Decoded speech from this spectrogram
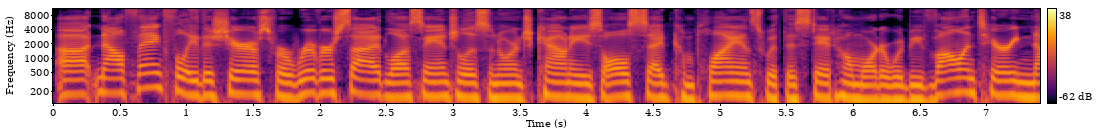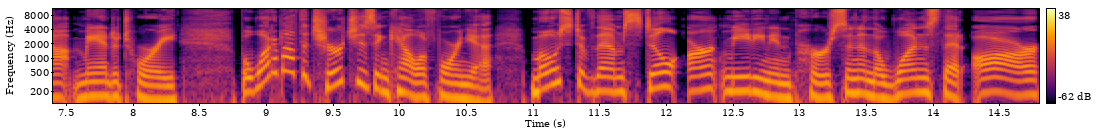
Uh, now, thankfully, the sheriffs for Riverside, Los Angeles, and Orange counties all said compliance with the stay at home order would be voluntary, not not mandatory. But what about the churches in California? Most of them still aren't meeting in person, and the ones that are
